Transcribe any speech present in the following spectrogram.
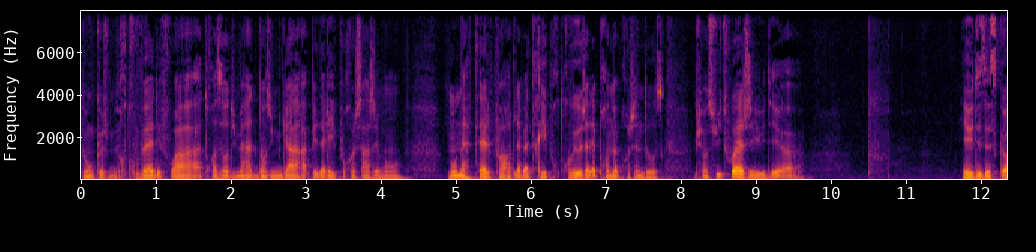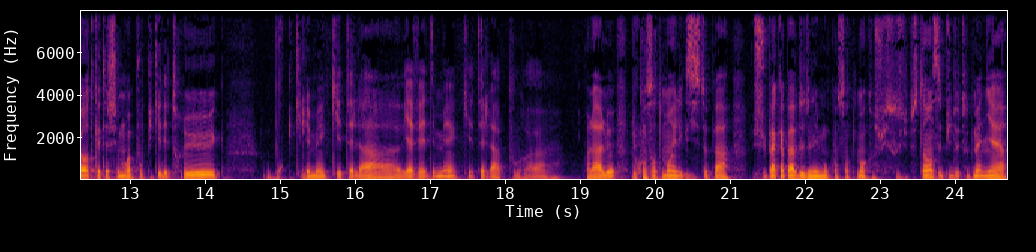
Donc je me retrouvais des fois à 3 heures du mat dans une gare à pédaler pour recharger mon, mon attel, pour avoir de la batterie, pour trouver où j'allais prendre ma prochaine dose. Puis ensuite, ouais, j'ai eu des... Euh, il y a eu des escortes qui étaient chez moi pour piquer des trucs, ou pour piquer les mecs qui étaient là. Il y avait des mecs qui étaient là pour... Euh, voilà, le, consentement, il n'existe pas. Je suis pas capable de donner mon consentement quand je suis sous substance, et puis de toute manière,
